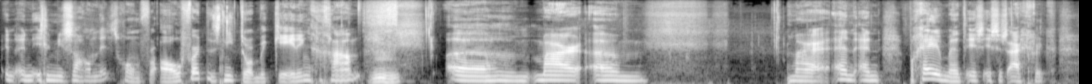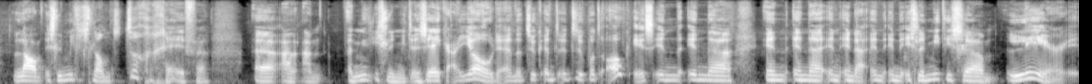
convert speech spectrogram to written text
In, in islamische handen is het gewoon veroverd. Het is niet door bekering gegaan. Mhm. Ehm, maar, ehm, maar en, en op een gegeven moment is, is dus eigenlijk land, islamitisch land teruggegeven uh, aan, aan, niet-islamieten en zeker aan Joden. En natuurlijk, en natuurlijk wat ook is in, in, de, in, in, in, in, in, in de islamitische leer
